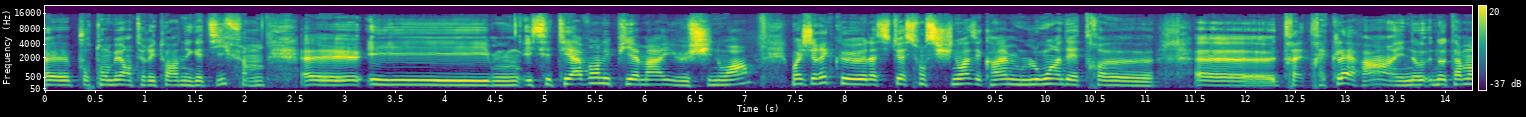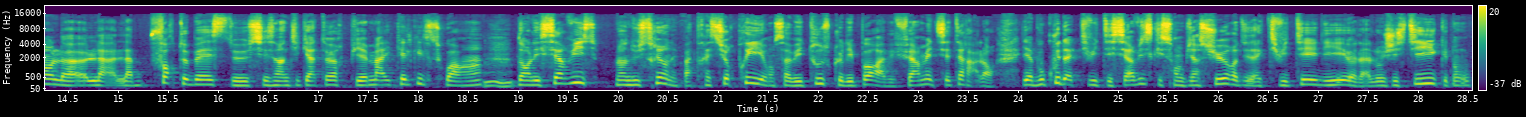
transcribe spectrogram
euh, pour tomber en territoire négatif. Euh, et, et c'était avant les PMI chinois. Moi, je dirais que la situation chinoise est quand même loin d'être euh, euh, très, très clair, hein, et notamment la, forte baisse de ces indicateurs PMI, quels qu'ils soient, hein, mmh. dans les services, l'industrie, on n'est pas très surpris. On savait tous que les ports avaient fermé, etc. Alors, il y a beaucoup d'activités services qui sont bien sûr des activités liées à la logistique. Donc,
